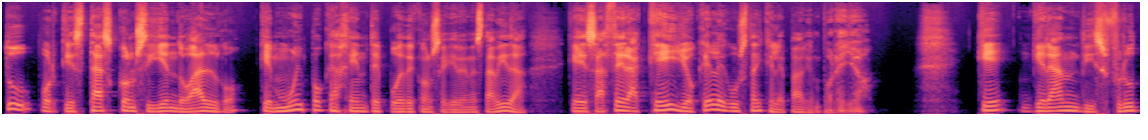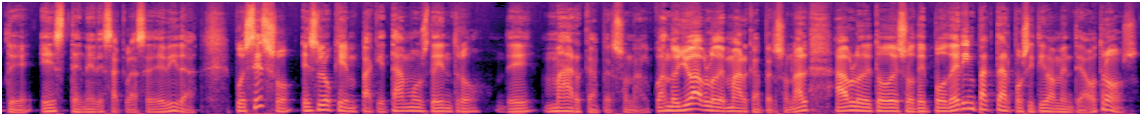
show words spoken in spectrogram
Tú porque estás consiguiendo algo que muy poca gente puede conseguir en esta vida, que es hacer aquello que le gusta y que le paguen por ello qué gran disfrute es tener esa clase de vida. Pues eso es lo que empaquetamos dentro de marca personal. Cuando yo hablo de marca personal, hablo de todo eso, de poder impactar positivamente a otros,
